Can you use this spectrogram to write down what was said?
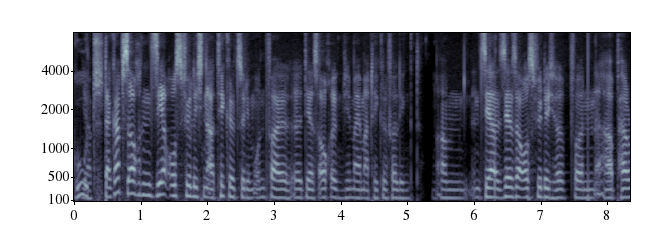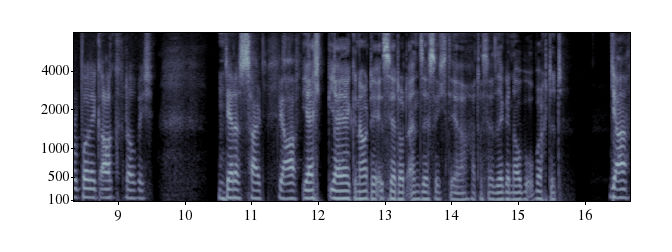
Ja, Gut. da gab es auch einen sehr ausführlichen Artikel zu dem Unfall, äh, der ist auch irgendwie in meinem Artikel verlinkt. Ähm, ein sehr, sehr, sehr ausführlicher von äh, Parabolic Arc, glaube ich. Mhm. Der das halt, ja, Ja, ich, ja, ja, genau, der ist ja dort ansässig, der hat das ja sehr genau beobachtet. ja,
